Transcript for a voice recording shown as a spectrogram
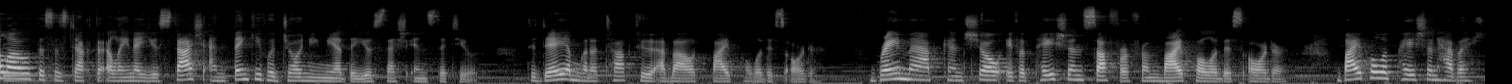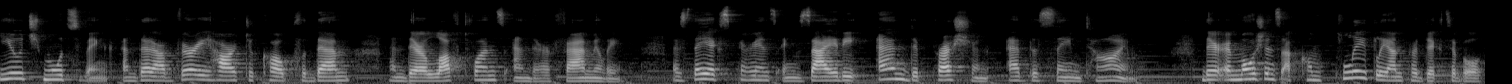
Hello, this is Dr. Elena Eustache, and thank you for joining me at the Eustache Institute. Today I'm going to talk to you about bipolar disorder. Brain map can show if a patient suffers from bipolar disorder. Bipolar patients have a huge mood swing and that are very hard to cope for them and their loved ones and their family as they experience anxiety and depression at the same time. Their emotions are completely unpredictable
